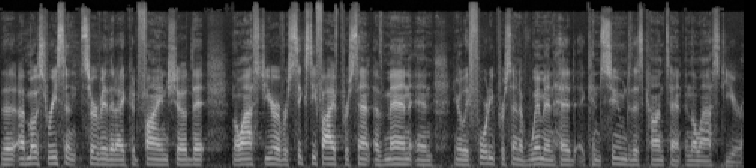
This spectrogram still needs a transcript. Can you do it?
The a most recent survey that I could find showed that in the last year, over 65% of men and nearly 40% of women had consumed this content in the last year.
